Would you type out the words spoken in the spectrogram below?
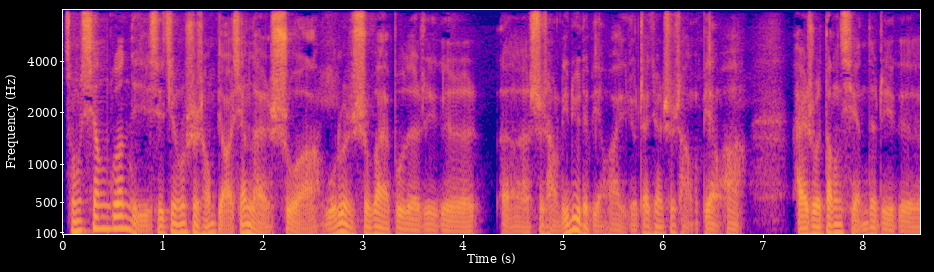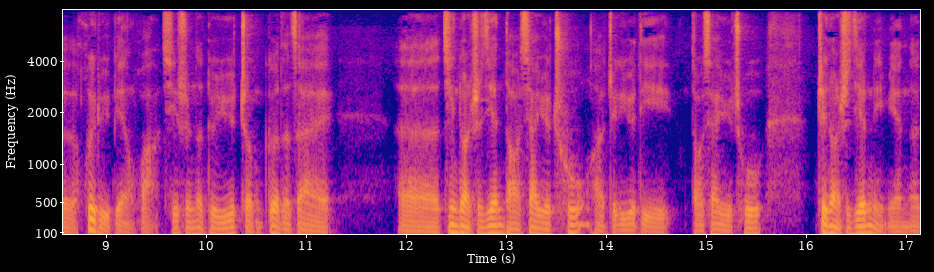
从相关的一些金融市场表现来说啊，无论是外部的这个呃市场利率的变化，也就债券市场的变化，还是说当前的这个汇率变化，其实呢，对于整个的在呃近段时间到下月初啊，这个月底到下月初这段时间里面呢，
